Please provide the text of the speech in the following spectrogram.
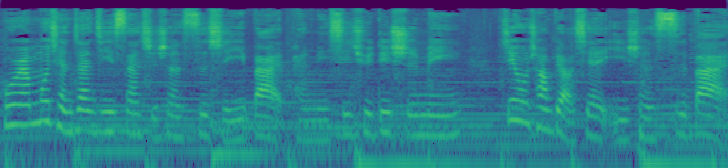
湖人目前战绩三十胜四十一败，排名西区第十名。近五场表现一胜四败。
